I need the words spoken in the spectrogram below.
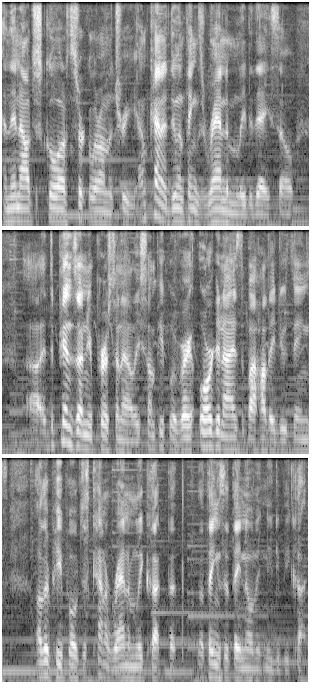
and then I'll just go a circle around the tree. I'm kind of doing things randomly today so uh, it depends on your personality. Some people are very organized about how they do things. Other people just kind of randomly cut the, the things that they know that need to be cut.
